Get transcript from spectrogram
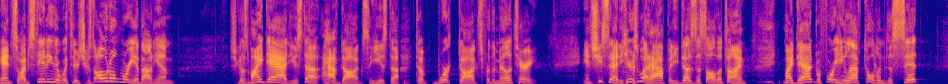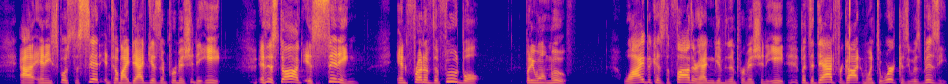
And so I'm standing there with her. She goes, oh, don't worry about him. She goes, my dad used to have dogs. He used to, to work dogs for the military. And she said, here's what happened. He does this all the time. My dad, before he left, told him to sit. Uh, and he's supposed to sit until my dad gives him permission to eat. And this dog is sitting in front of the food bowl, but he won't move. Why? Because the father hadn't given him permission to eat, but the dad forgot and went to work because he was busy.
